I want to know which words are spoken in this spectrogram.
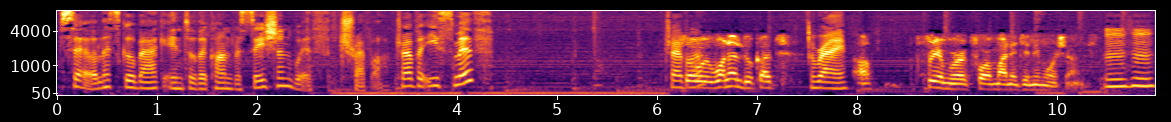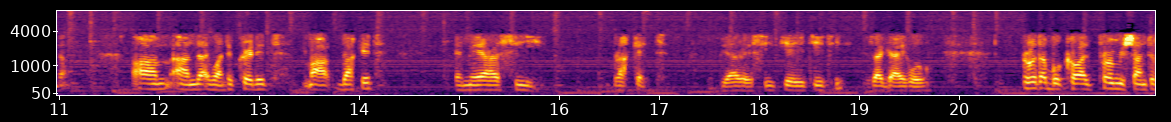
So let's go back into the conversation with Trevor. Trevor E. Smith. Trevor. So we want to look at right. a framework for managing emotions. Mm-hmm. Um, and I want to credit Marc Brackett, M-A-R-C, Brackett, B-R-A-C-K-E-T-T. He's a guy who wrote a book called Permission to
